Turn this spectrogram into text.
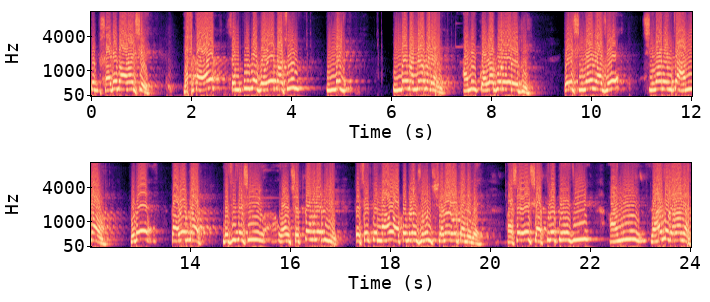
ते साडेबाराशे ह्या काळात संपूर्ण गोव्यापासून मुंबई मुंबई बंदरापर्यंत आणि कोल्हापूरवर होती. हे शिलाराजे शिलार यांचं आमनाव पुढे काळोखात जशी जशी शतक शतकं उलटली तसे ते नाव आपोपणास होऊन शेलार होत आलेलं आहे. असं हे शास्त्रतेजी आणि राजघराणं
